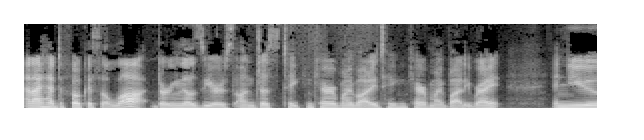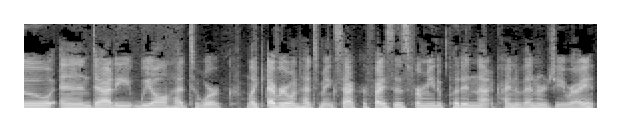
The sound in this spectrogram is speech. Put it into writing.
And I had to focus a lot during those years on just taking care of my body, taking care of my body, right? And you and daddy, we all had to work. Like everyone had to make sacrifices for me to put in that kind of energy, right?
